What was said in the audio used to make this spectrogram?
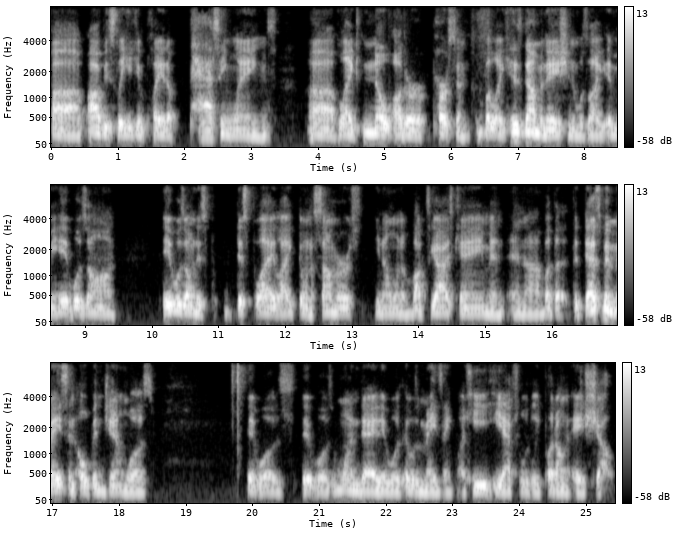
Uh, obviously, he can play the passing lanes uh, like no other person. But like his domination was like, I mean, it was on, it was on this display like during the summers. You know, when the Bucks guys came and and uh, but the the Desmond Mason Open Gym was it was it was one day it was it was amazing like he he absolutely put on a show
